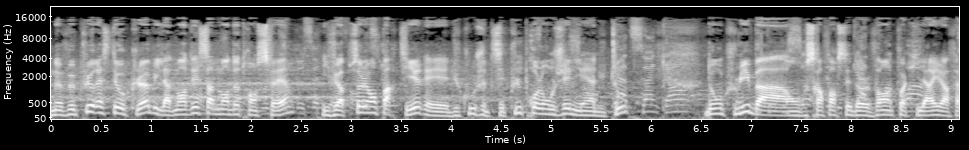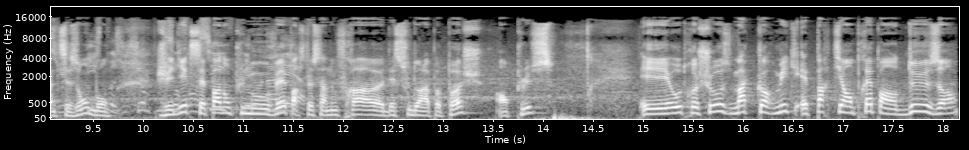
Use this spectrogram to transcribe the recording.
ne veut plus rester au club. Il a demandé sa demande de transfert. Il veut absolument partir et du coup, je ne sais plus prolonger ni rien du tout. Donc lui, bah, on sera forcé de le vendre quoi qu'il arrive à la fin de saison. Bon, je vais dire que c'est pas non plus mauvais parce que ça nous fera euh, des sous dans la poche en plus. Et autre chose, McCormick est parti en prêt pendant deux ans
